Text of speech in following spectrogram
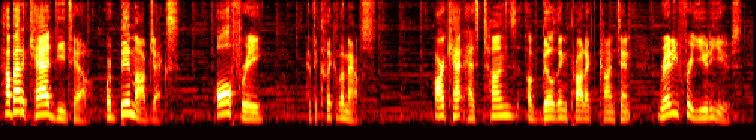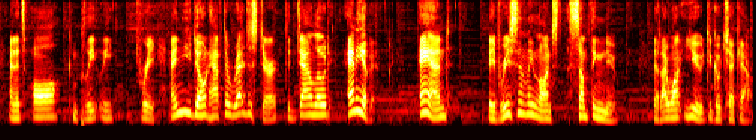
How about a CAD detail or BIM objects? All free at the click of a mouse. ARCAT has tons of building product content ready for you to use, and it's all completely free. And you don't have to register to download any of it. And they've recently launched something new that I want you to go check out.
